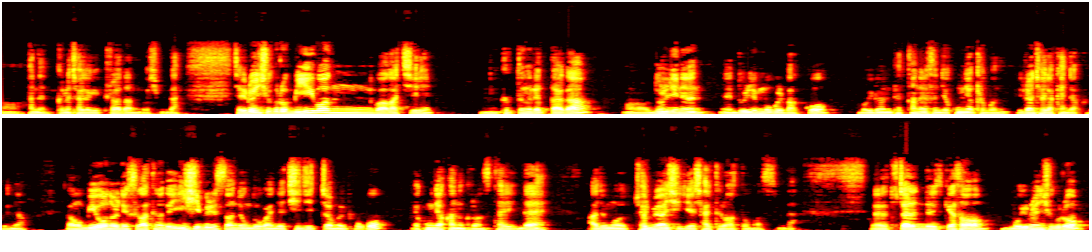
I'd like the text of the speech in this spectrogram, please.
어, 하는 그런 전략이 필요하다는 것입니다. 자, 이런 식으로 미원과 같이 음, 급등을 했다가 어, 눌리는 네, 눌림목을 받고 뭐 이런 패턴에서 이제 공략해보는 이런 전략 괜찮거든요. 그러니까 뭐 미원홀딩스 같은 경우도 21선 정도가 이제 지지점을 보고 네, 공략하는 그런 스타일인데 아주 뭐 절묘한 시기에 잘 들어갔던 것 같습니다. 네, 투자자들께서 뭐 이런 식으로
